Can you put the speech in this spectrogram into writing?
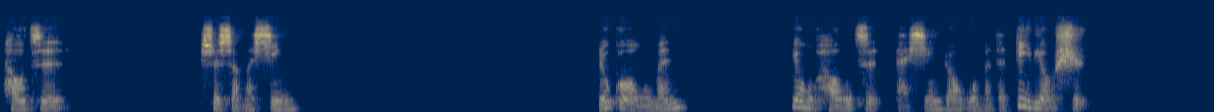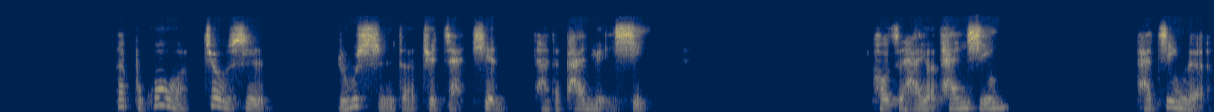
猴子是什么心？如果我们用猴子来形容我们的第六识，那不过就是如实的去展现它的攀缘性。猴子还有贪心，它进了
